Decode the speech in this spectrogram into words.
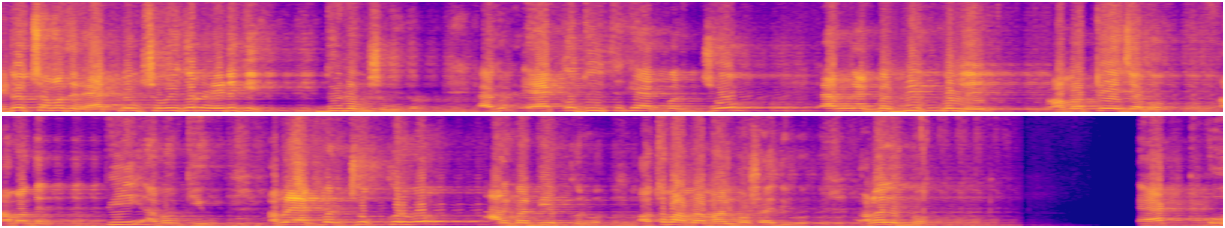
এটা হচ্ছে আমাদের এক নং সমীকরণ, এটা কি? দুই নং সমীকরণ। এখন এক ও দুই থেকে একবার যোগ এবং একবার বিয়োগ করলে আমরা পেয়ে যাব আমাদের পি এবং কিউ আমরা একবার যোগ করব, আরেকবার বিয়োগ করব, অথবা আমরা মান বসায় দিব। আমরা লিখব এক ও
